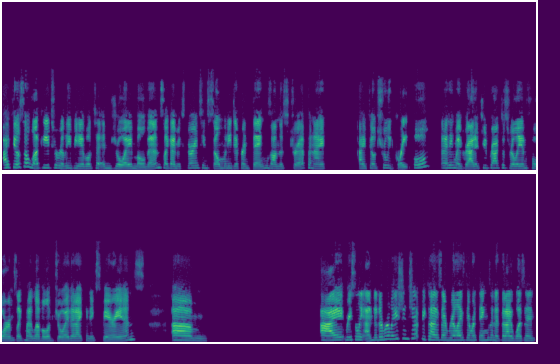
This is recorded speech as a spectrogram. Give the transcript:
I feel so lucky to really be able to enjoy moments. Like I'm experiencing so many different things on this trip and I I feel truly grateful. And I think my gratitude practice really informs like my level of joy that I can experience. Um I recently ended a relationship because I realized there were things in it that I wasn't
